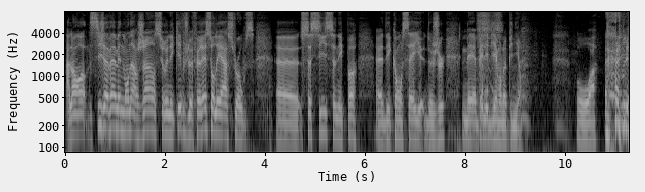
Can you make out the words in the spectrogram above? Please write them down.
Alors, si j'avais à mettre mon argent sur une équipe, je le ferais sur les Astros. Euh, ceci, ce n'est pas euh, des conseils de jeu, mais bel et bien mon opinion. Ouais. les,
